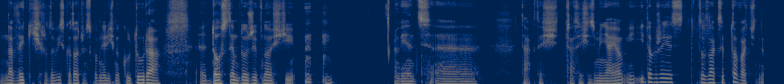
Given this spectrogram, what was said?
nawyki, środowisko, to o czym wspomnieliśmy, kultura, e, dostęp do żywności. Więc tak, te czasy się zmieniają i, i dobrze jest to zaakceptować. No,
